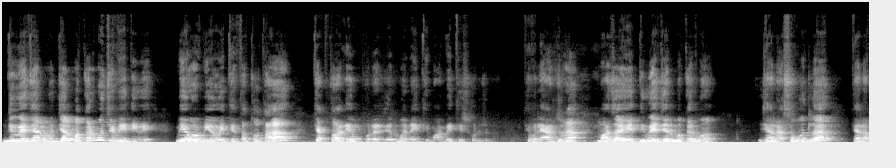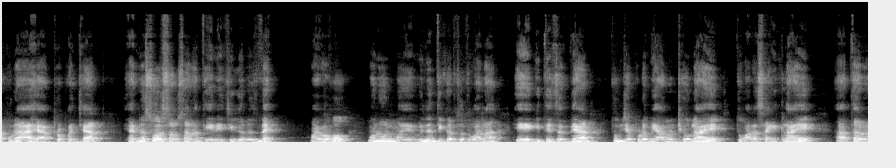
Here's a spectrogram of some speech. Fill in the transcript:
दिव्य जन्म जन्म कर्मचे दिवे. मेव मेव ते तत्वत त्यक्त्वा देव पुनर्जन्म नाही ती मामे ती सोडजन ते म्हणे अर्जुना माझं हे दिव्य जन्मकर्म ज्याला समजलं त्याला पुन्हा ह्या प्रपंचात ह्या नसोर संसारात येण्याची गरज नाही. माय बाबा म्हणून मी विनंती करतो तुम्हाला हे गीतेचं ज्ञान तुमच्या पुढं मी आणून ठेवलं आहे तुम्हाला सांगितलं आहे. तर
